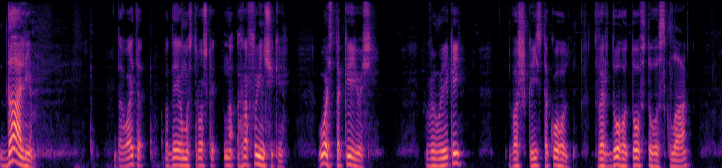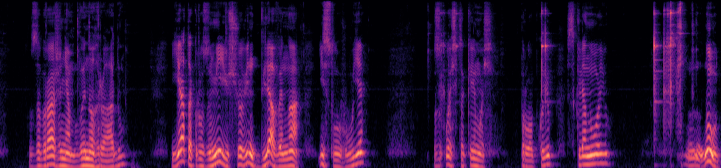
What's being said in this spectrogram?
Далі. Давайте подивимось трошки на графинчики. Ось такий ось великий, важкий з такого твердого товстого скла з зображенням винограду. Я так розумію, що він для вина і слугує з ось таким ось пробкою скляною. Ну,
